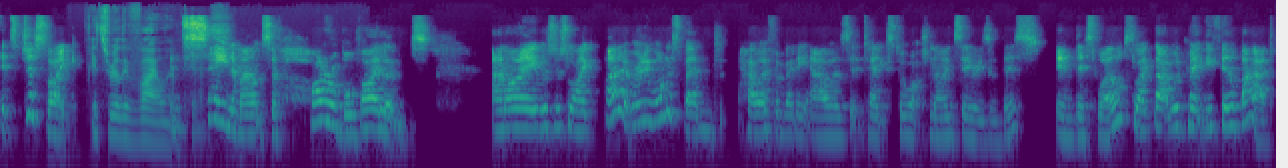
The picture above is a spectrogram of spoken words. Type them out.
it's just like it's really violent, insane yes. amounts of horrible violence. And I was just like, I don't really want to spend however many hours it takes to watch nine series of this in this world. Like that would make me feel bad.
